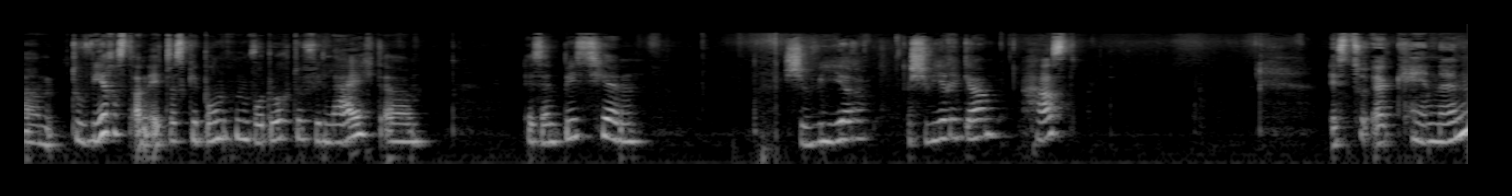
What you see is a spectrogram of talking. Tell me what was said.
ähm, du wirst an etwas gebunden, wodurch du vielleicht ähm, es ein bisschen schwier schwieriger hast, es zu erkennen,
